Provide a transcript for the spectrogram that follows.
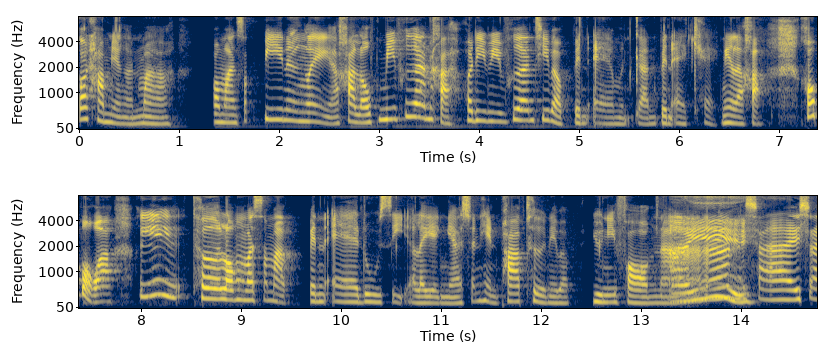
ก็ทำอย่างนั้นมา ประมาณสักปีหนึ่งอะไรอย่างเงี้ยค่ะแล้วมีเพื่อนค่ะ พอดีมีเพื่อนที่แบบเป็นแอร์เหมือนกันเป็นแอร์แขกนี่แหละค่ะเขาบอกว่าเฮ้ยเธอลองมาสมัครเป็นแอร์ดูสิอะไรอย่างเงี้ยฉันเห็นภาพเธอในแบบยูนิฟอร์มนะเอ้ยใช่ใช่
